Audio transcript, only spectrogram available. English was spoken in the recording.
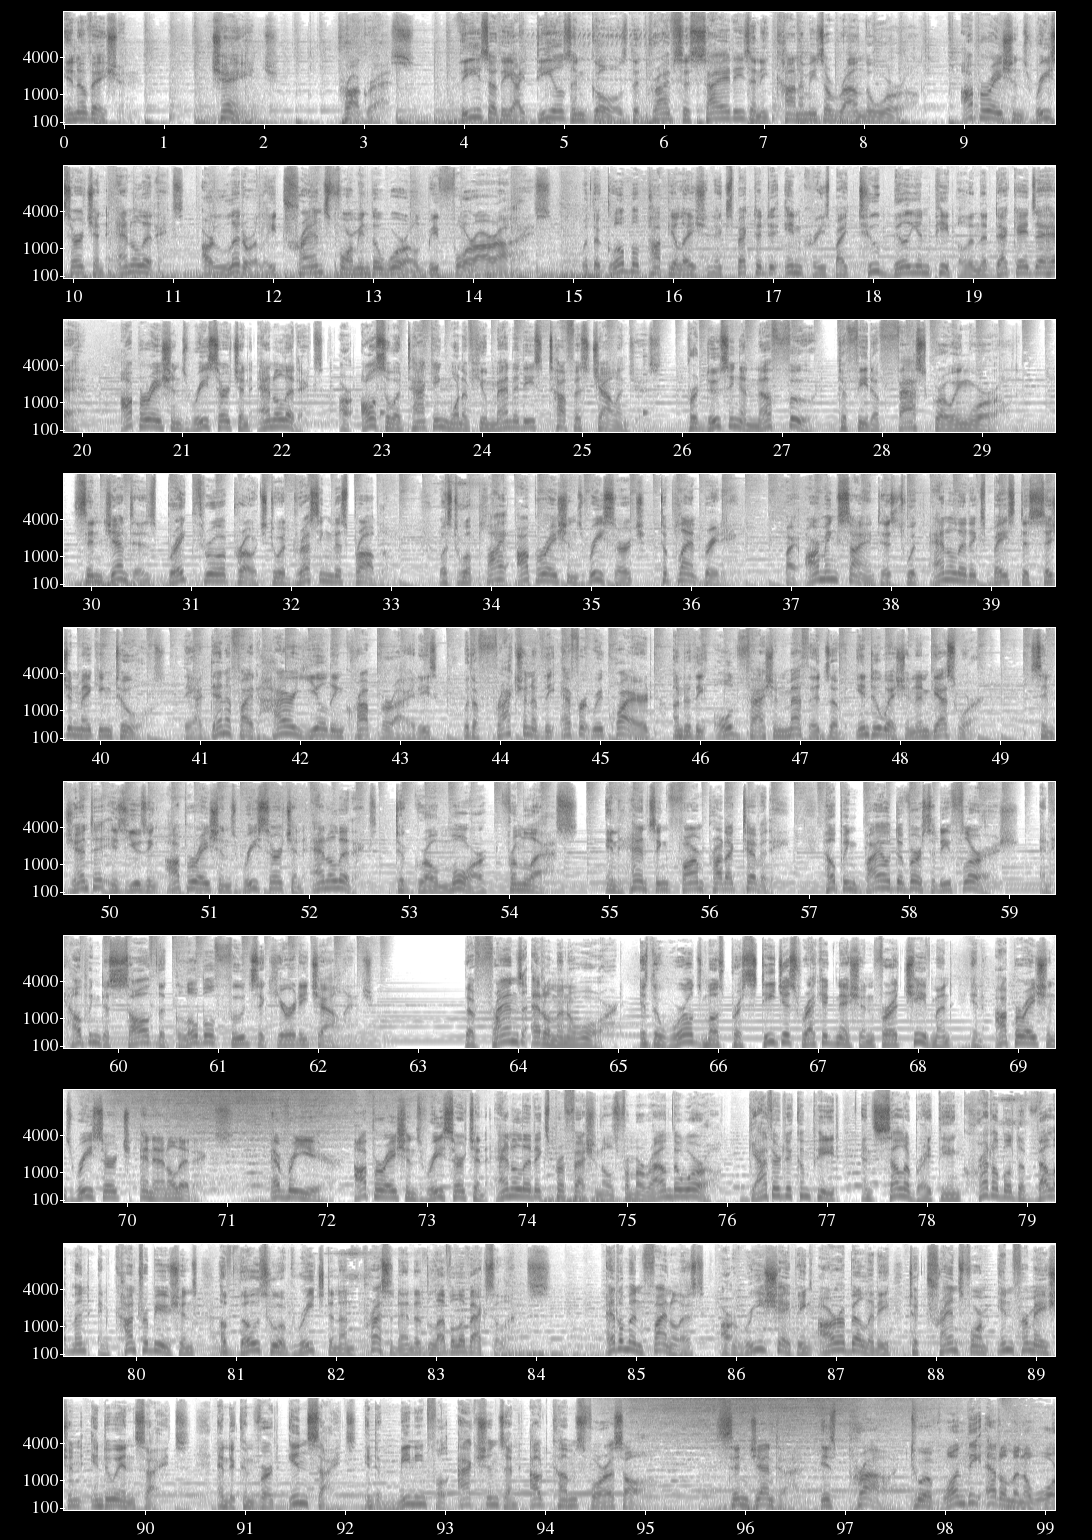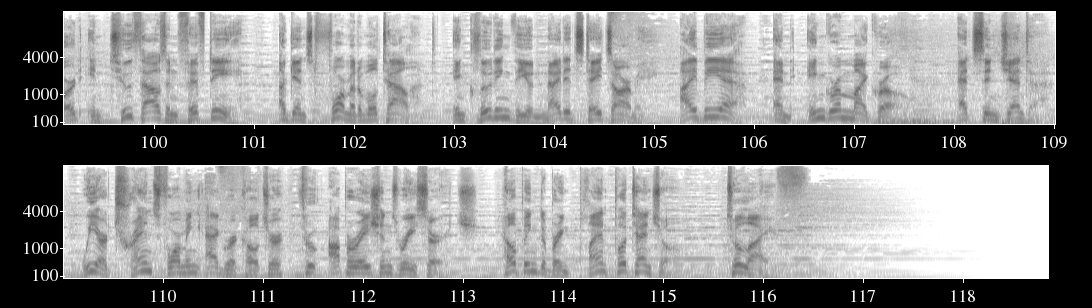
innovation, change, progress. These are the ideals and goals that drive societies and economies around the world. Operations research and analytics are literally transforming the world before our eyes. With the global population expected to increase by 2 billion people in the decades ahead, Operations Research and Analytics are also attacking one of humanity's toughest challenges producing enough food to feed a fast growing world. Syngenta's breakthrough approach to addressing this problem was to apply operations research to plant breeding. By arming scientists with analytics based decision making tools, they identified higher yielding crop varieties with a fraction of the effort required under the old fashioned methods of intuition and guesswork. Syngenta is using operations research and analytics to grow more from less, enhancing farm productivity, helping biodiversity flourish, and helping to solve the global food security challenge. The Franz Edelman Award is the world's most prestigious recognition for achievement in operations research and analytics. Every year, operations research and analytics professionals from around the world gather to compete and celebrate the incredible development and contributions of those who have reached an unprecedented level of excellence. Edelman finalists are reshaping our ability to transform information into insights and to convert insights into meaningful actions and outcomes for us all. Syngenta is proud to have won the Edelman Award in 2015 against formidable talent, including the United States Army, IBM, and Ingram Micro. At Syngenta, we are transforming agriculture through operations research, helping to bring plant potential to life.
